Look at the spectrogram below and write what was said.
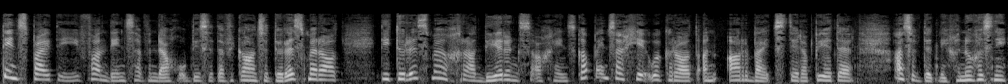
Ten spyte hiervan dien sy vandag op die Suid-Afrikaanse Toerisme Raad raad, die toerisme graderingsagentskap en sy gee ook raad aan arbeidsterapeute. Asof dit nie genoeg is nie,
